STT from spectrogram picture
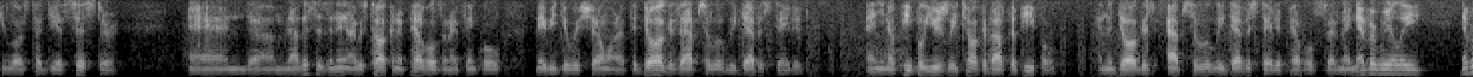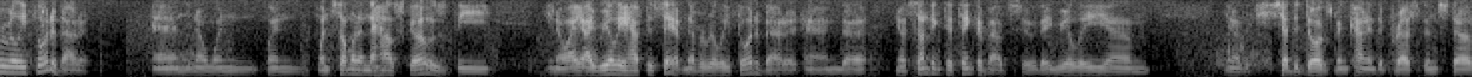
she lost her dear sister. And um now this is an. I was talking to Pebbles, and I think we'll maybe do a show on it. The dog is absolutely devastated, and you know people usually talk about the people, and the dog is absolutely devastated. Pebbles said, and I never really, never really thought about it. And you know when when when someone in the house goes, the you know, I, I really have to say I've never really thought about it, and uh, you know, it's something to think about, Sue. They really, um, you know, she said the dog's been kind of depressed and stuff,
